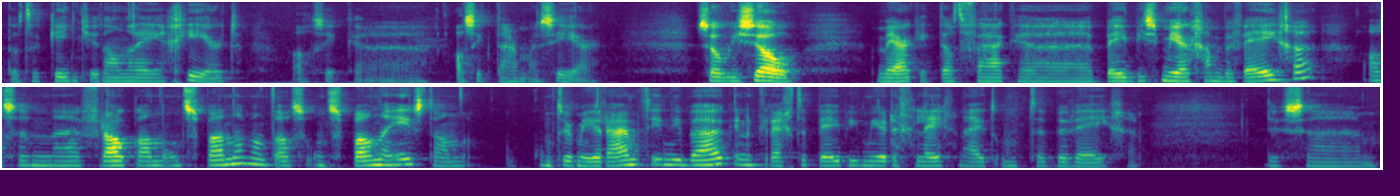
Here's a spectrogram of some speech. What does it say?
dat het kindje dan reageert als ik, uh, als ik daar masseer. Sowieso merk ik dat vaak uh, baby's meer gaan bewegen als een vrouw kan ontspannen. Want als ze ontspannen is, dan komt er meer ruimte in die buik en dan krijgt de baby meer de gelegenheid om te bewegen. Dus, en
